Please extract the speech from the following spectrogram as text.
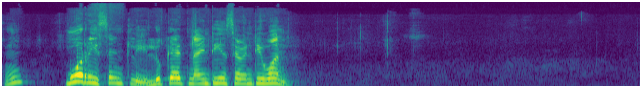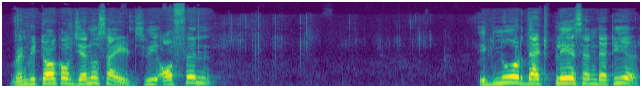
Hmm? More recently, look at 1971. When we talk of genocides, we often ignore that place and that year.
